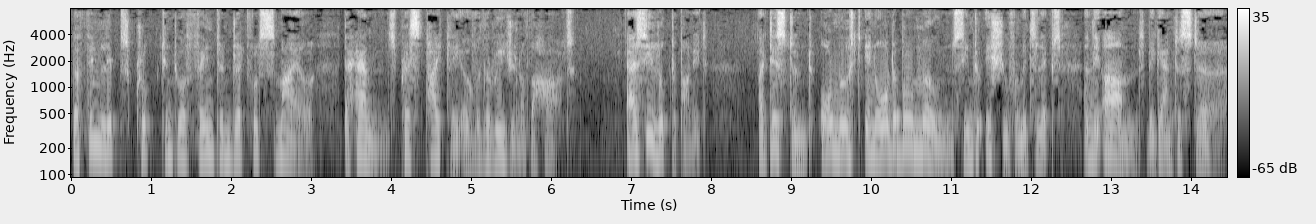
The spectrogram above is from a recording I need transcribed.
the thin lips crooked into a faint and dreadful smile, the hands pressed tightly over the region of the heart. As he looked upon it, a distant, almost inaudible moan seemed to issue from its lips, and the arms began to stir.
